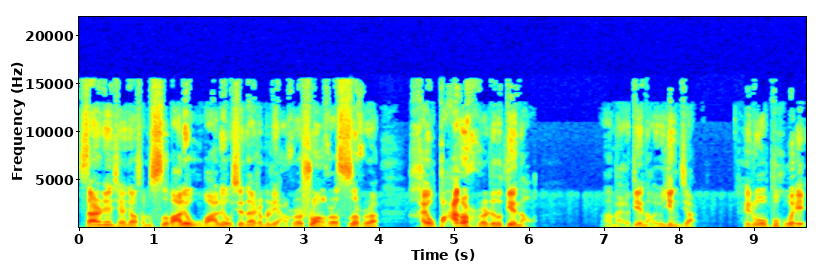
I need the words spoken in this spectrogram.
三十年前叫什么四八六、五八六，现在什么两核、双核、四核，还有八个核，这都电脑。啊，买个电脑有硬件。你说我不会，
